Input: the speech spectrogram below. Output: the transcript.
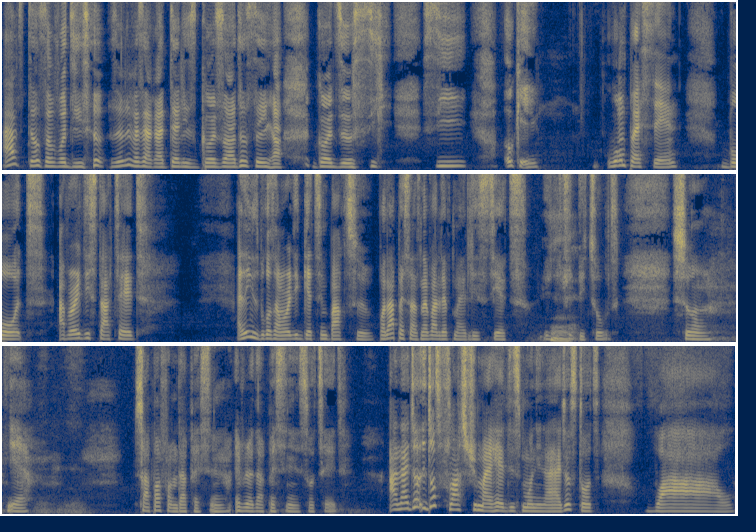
I have to tell somebody. So the only person I can tell is God. So I just say, yeah, God will see, see, okay, one person, but I've already started. I think it's because I'm already getting back to, but that person has never left my list yet. You hmm. should be told. So, yeah. So apart from that person, every other person is sorted. And I just, it just flashed through my head this morning and I just thought, wow,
